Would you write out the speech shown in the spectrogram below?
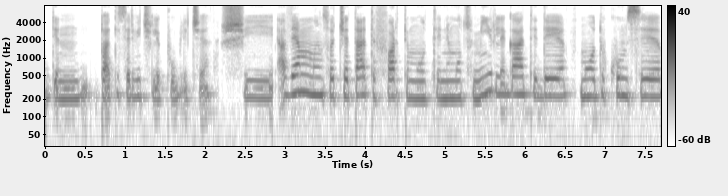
80% din toate serviciile publice și avem în societate foarte multe nemulțumiri legate de modul cum se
